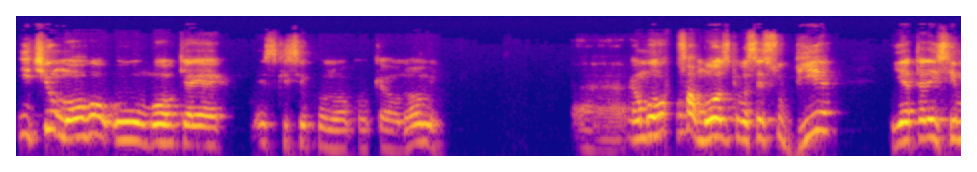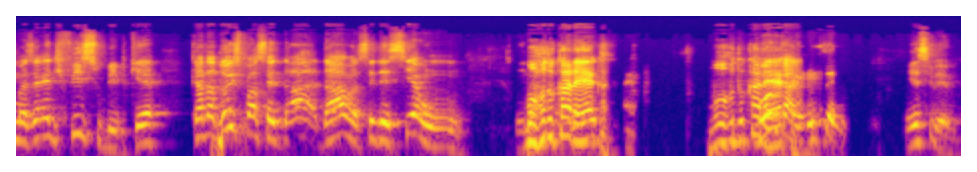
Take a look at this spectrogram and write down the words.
e tinha um morro, o um morro que é. Esqueci qual é o nome. Ah, é um morro famoso que você subia e ia até lá em cima, mas era difícil subir, porque cada dois passos você dava, você descia um. Morro do Careca. Morro do Careca. Morro, esse, esse mesmo.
